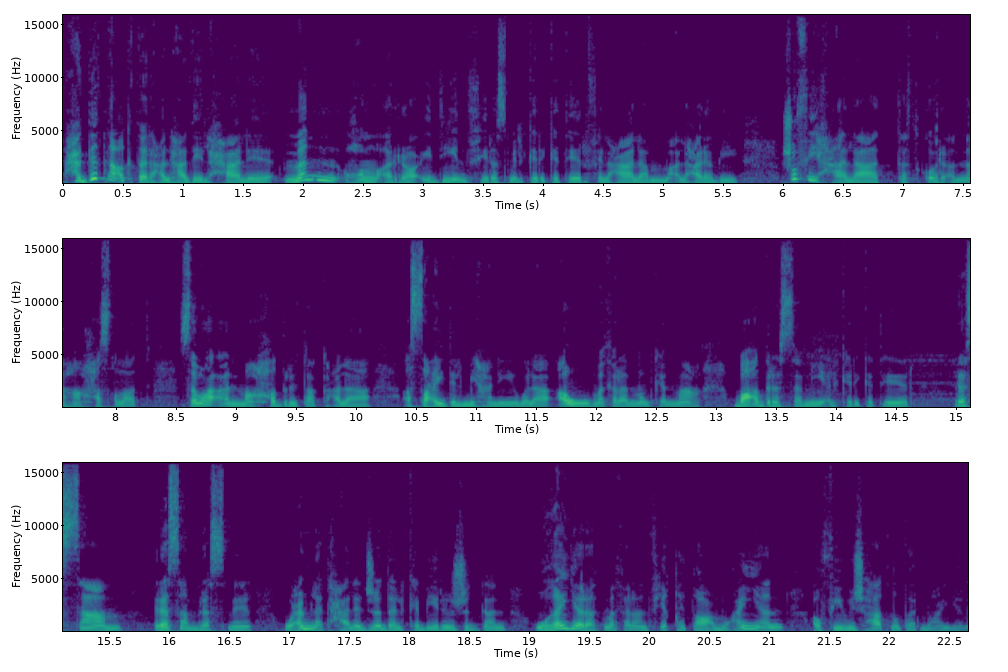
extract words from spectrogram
حدثنا أكثر عن هذه الحالة. من هم الرائدين في رسم الكاريكاتير في العالم العربي؟ شو في حالات تذكر أنها حصلت سواء مع حضرتك على الصعيد المهني ولا أو مثلا ممكن مع بعض رسامي الكاريكاتير؟ رسام رسم رسمة وعملت حالة جدل كبيرة جدا وغيرت مثلا في قطاع معين أو في وجهات نظر معينة.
